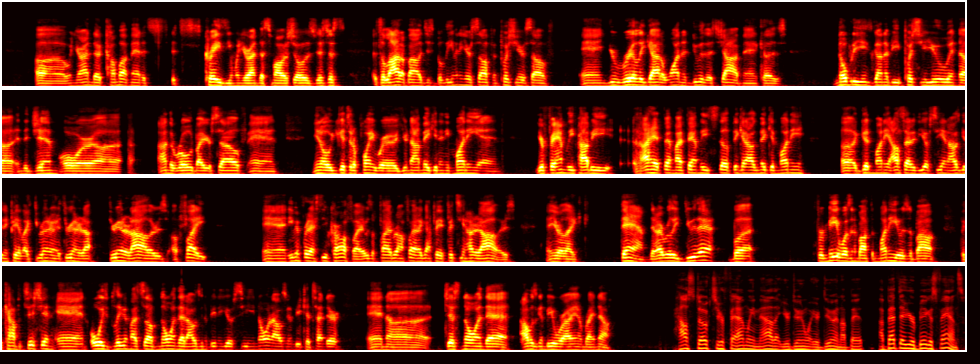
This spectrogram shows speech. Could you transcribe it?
Uh, when you're on the come up, man, it's it's crazy. When you're on the smaller shows, it's just it's a lot about just believing in yourself and pushing yourself. And you really gotta want to do this job, man, because nobody's gonna be pushing you in the in the gym or uh, on the road by yourself. And you know, you get to the point where you're not making any money and your family probably I had my family still thinking I was making money, uh, good money outside of the UFC, and I was getting paid like 300 300 dollars a fight. And even for that Steve Carl fight, it was a five round fight. I got paid fifteen hundred dollars, and you're like, damn, did I really do that? But for me, it wasn't about the money; it was about the competition and always believing in myself, knowing that I was going to be in the UFC, knowing I was going to be a contender, and uh, just knowing that I was going to be where I am right now. How stoked is your family now that you're doing what you're doing? I bet I bet they're your biggest fans.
